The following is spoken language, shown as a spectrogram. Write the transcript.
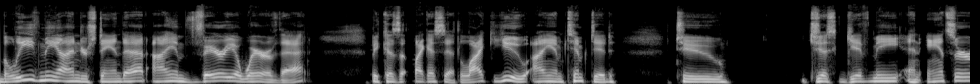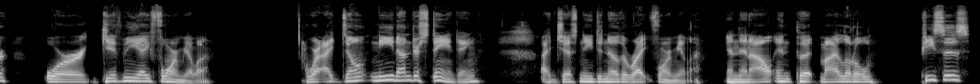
believe me, I understand that. I am very aware of that because, like I said, like you, I am tempted to just give me an answer or give me a formula where I don't need understanding. I just need to know the right formula. And then I'll input my little pieces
